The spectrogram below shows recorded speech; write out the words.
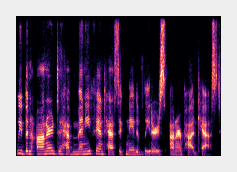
we've been honored to have many fantastic Native leaders on our podcast.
